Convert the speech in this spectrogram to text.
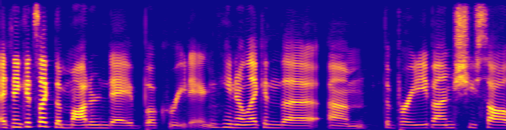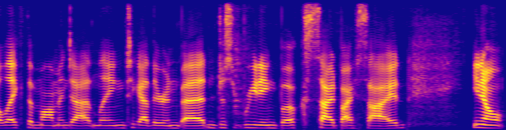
I think it's like the modern day book reading. You know, like in the um, the Brady Bunch, you saw like the mom and dad laying together in bed, and just reading books side by side. You know,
